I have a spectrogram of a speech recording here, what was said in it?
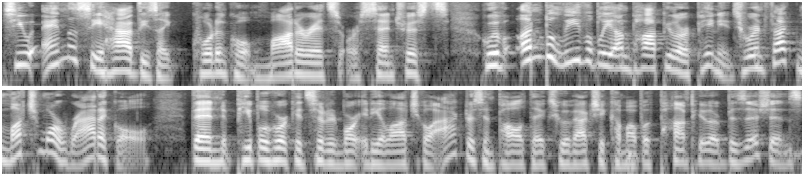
So you endlessly have these like quote unquote moderates or centrists who have unbelievably unpopular opinions, who are in fact much more radical than people who are considered more ideological actors in politics who have actually come up with popular positions.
